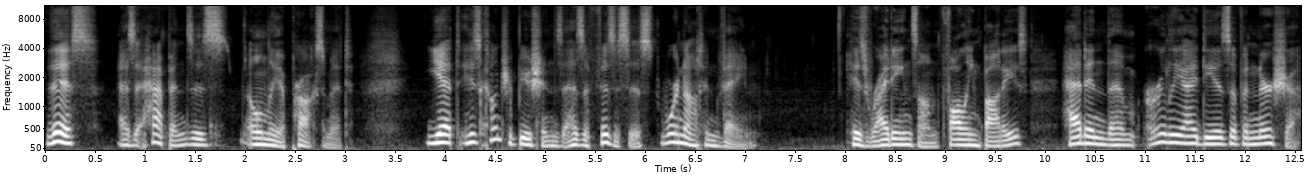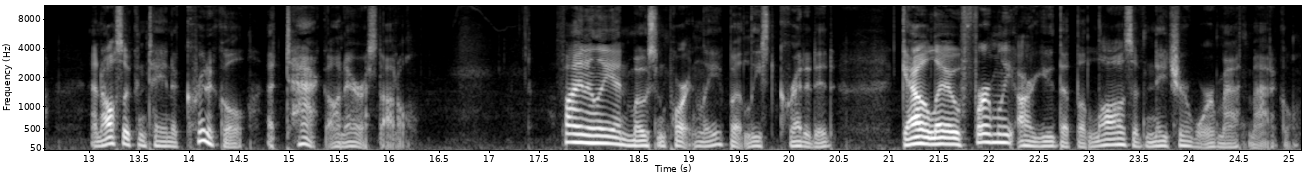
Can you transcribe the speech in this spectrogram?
This, as it happens, is only approximate. Yet his contributions as a physicist were not in vain. His writings on falling bodies had in them early ideas of inertia and also contained a critical attack on Aristotle. Finally, and most importantly, but least credited, Galileo firmly argued that the laws of nature were mathematical.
